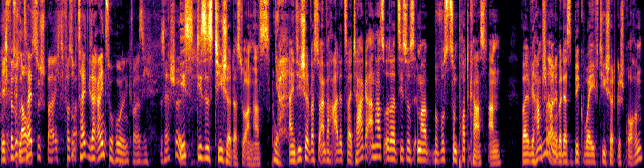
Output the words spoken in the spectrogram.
Ich versuche. Zeit zu sparen. Ich versuche Zeit wieder reinzuholen quasi. Sehr schön. Ist dieses T-Shirt, das du anhast, Ja. ein T-Shirt, was du einfach alle zwei Tage anhast oder ziehst du es immer bewusst zum Podcast an? Weil wir haben schon mal Nein. über das Big Wave T-Shirt gesprochen.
